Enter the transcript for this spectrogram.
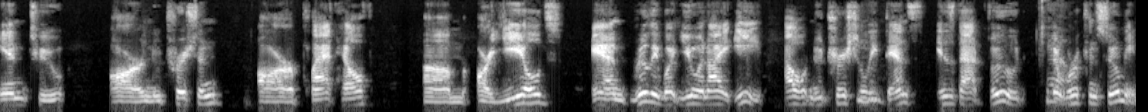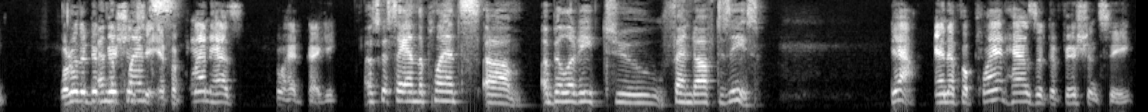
into our nutrition, our plant health, um, our yields, and really what you and I eat. How nutritionally dense is that food Mm-hmm. Yeah. that we're consuming? What are the And the deficiencies? if a plant has, go ahead, Peggy. I was going to say, and the plant's um, ability to fend off disease. Yeah, and if a plant has a deficiency,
